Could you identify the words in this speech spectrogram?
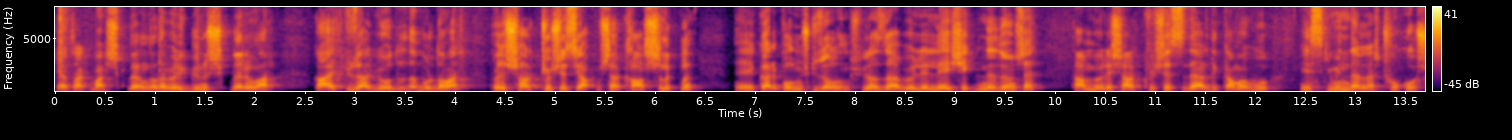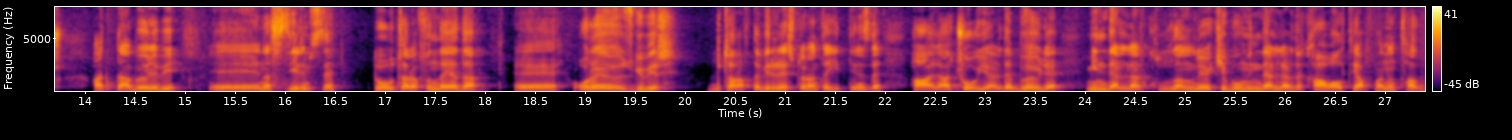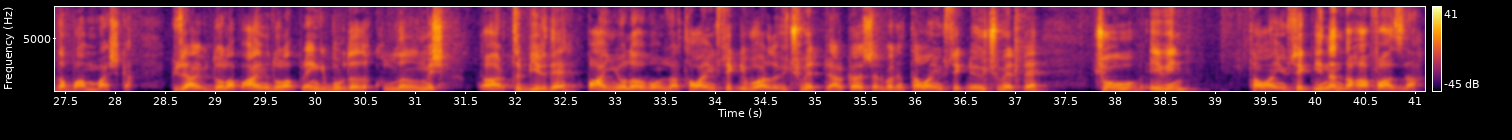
Yatak başlıklarında da böyle gün ışıkları var. Gayet güzel bir oda da burada var. Böyle şark köşesi yapmışlar karşılıklı. Ee, garip olmuş, güzel olmuş. Biraz daha böyle L şeklinde dönse tam böyle şark köşesi derdik ama bu eski minderler çok hoş. Hatta böyle bir e, nasıl diyelim size doğu tarafında ya da e, oraya özgü bir bu tarafta bir restoranta gittiğinizde hala çoğu yerde böyle minderler kullanılıyor ki bu minderlerde kahvaltı yapmanın tadı da bambaşka. Güzel bir dolap. Aynı dolap rengi burada da kullanılmış. Artı bir de banyo lavabomuz var. Tavan yüksekliği bu arada 3 metre arkadaşlar. Bakın tavan yüksekliği 3 metre. Çoğu evin tavan yüksekliğinden daha fazla.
